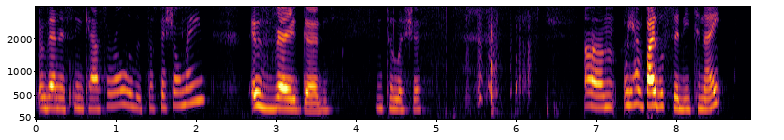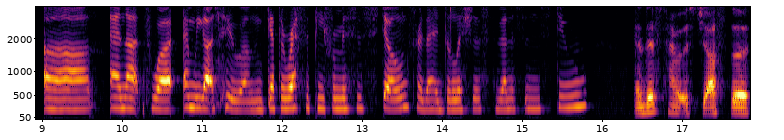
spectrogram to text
A venison casserole was its official name. It was very good, delicious. Um, we have Bible study tonight, uh, and that's what. And we got to um, get the recipe from Mrs. Stone for the delicious venison stew. And this time it was just the,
